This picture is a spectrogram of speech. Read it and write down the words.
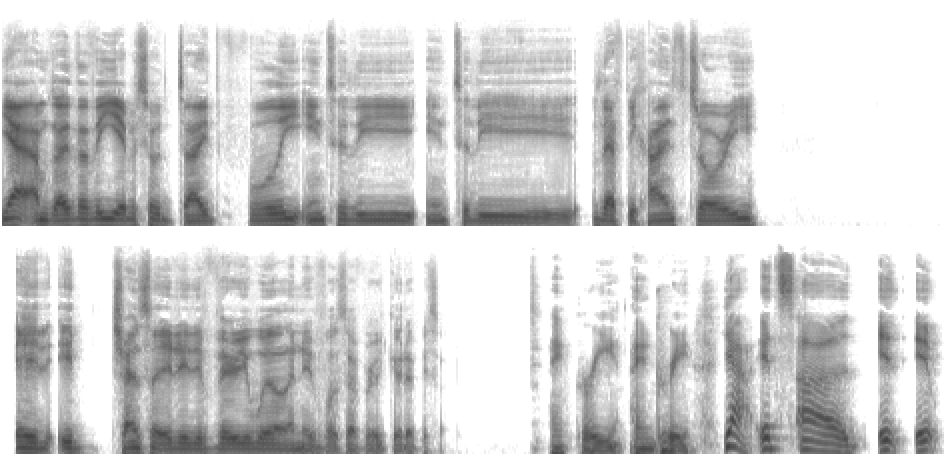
yeah, I'm glad that the episode dived fully into the into the Left Behind story. It it translated it very well, and it was a very good episode. I agree. I agree. Yeah, it's uh, it it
